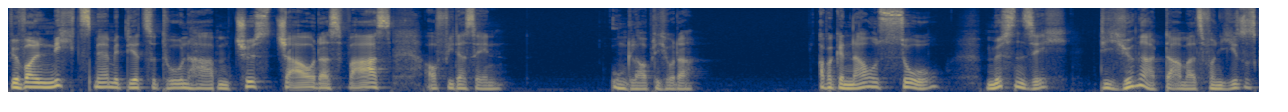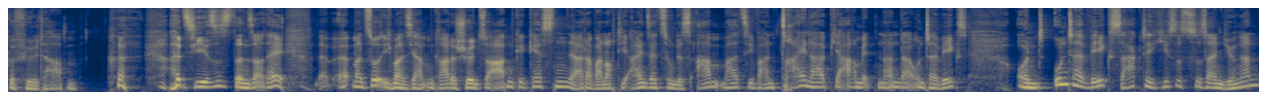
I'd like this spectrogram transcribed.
wir wollen nichts mehr mit dir zu tun haben. Tschüss, ciao, das war's. Auf Wiedersehen. Unglaublich, oder? Aber genau so müssen sich die Jünger damals von Jesus gefühlt haben. als Jesus dann sagt, hey, hört mal zu, ich meine, sie haben gerade schön zu Abend gegessen, ja, da war noch die Einsetzung des Abendmahls, sie waren dreieinhalb Jahre miteinander unterwegs und unterwegs sagte Jesus zu seinen Jüngern,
